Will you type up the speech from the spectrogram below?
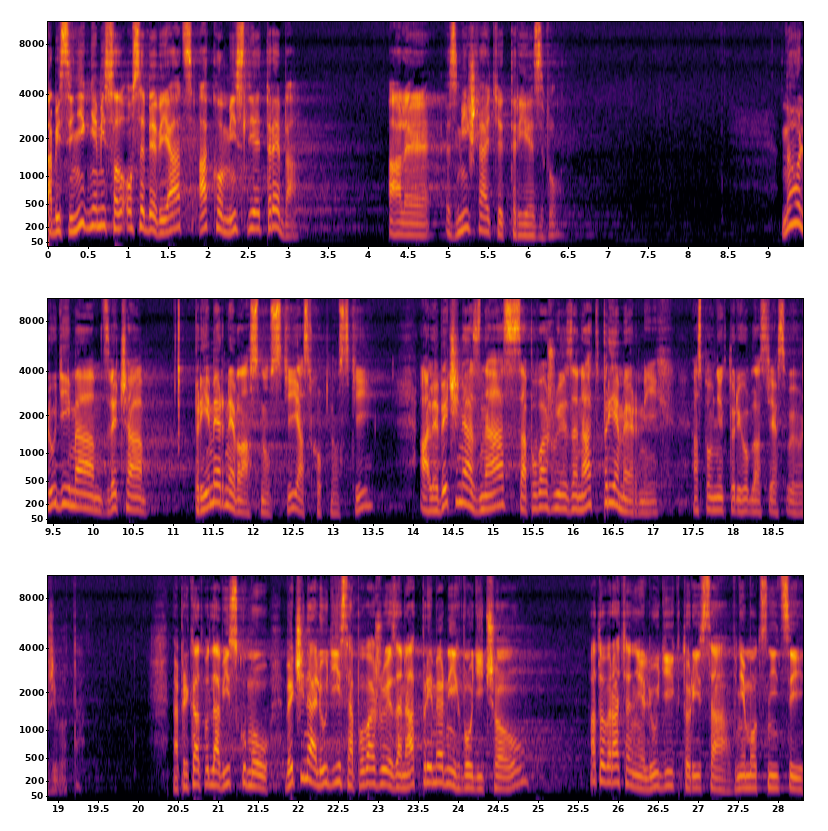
aby si nik nemyslel o sebe viac, ako myslieť treba. Ale zmýšľajte triezvo. Mnoho ľudí má zväčša priemerné vlastnosti a schopnosti, ale väčšina z nás sa považuje za nadpriemerných, aspoň v niektorých oblastiach svojho života. Napríklad podľa výskumov väčšina ľudí sa považuje za nadpriemerných vodičov, a to vrátanie ľudí, ktorí sa v nemocnici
